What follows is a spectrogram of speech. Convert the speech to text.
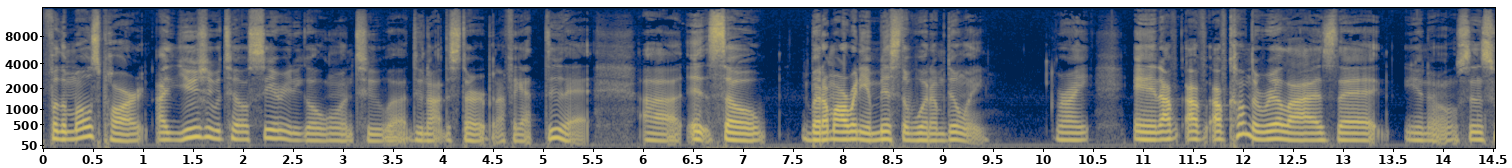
for the most part, I usually would tell Siri to go on to uh, do not disturb, and I forgot to do that. Uh, it, so, but I'm already in midst of what I'm doing, right? And I've I've I've come to realize that you know since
